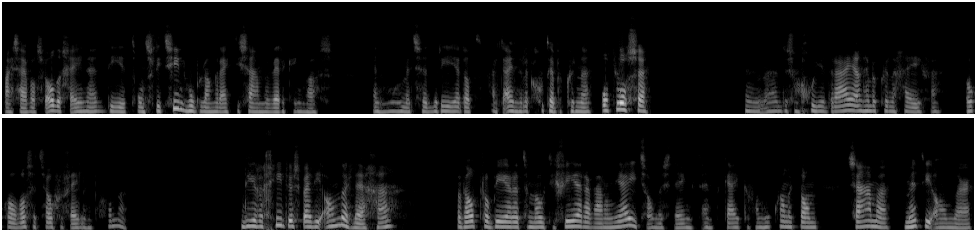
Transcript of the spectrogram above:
Maar zij was wel degene die het ons liet zien hoe belangrijk die samenwerking was. En hoe we met z'n drieën dat uiteindelijk goed hebben kunnen oplossen. En uh, dus een goede draai aan hebben kunnen geven. Ook al was het zo vervelend begonnen. Die regie dus bij die ander leggen. Wel proberen te motiveren waarom jij iets anders denkt. En te kijken van hoe kan ik dan samen met die ander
